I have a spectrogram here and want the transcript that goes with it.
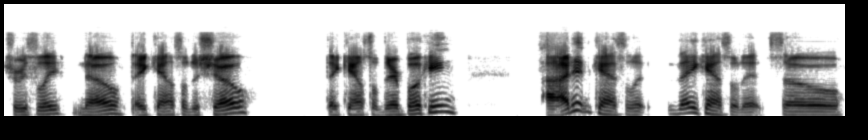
truthfully, no, they canceled the show. They canceled their booking. I didn't cancel it. They canceled it. So,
